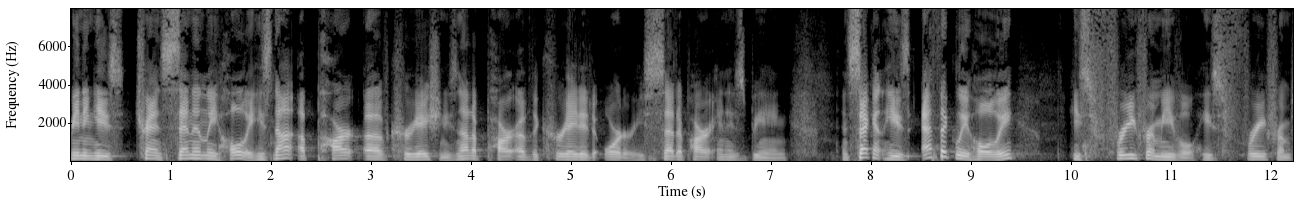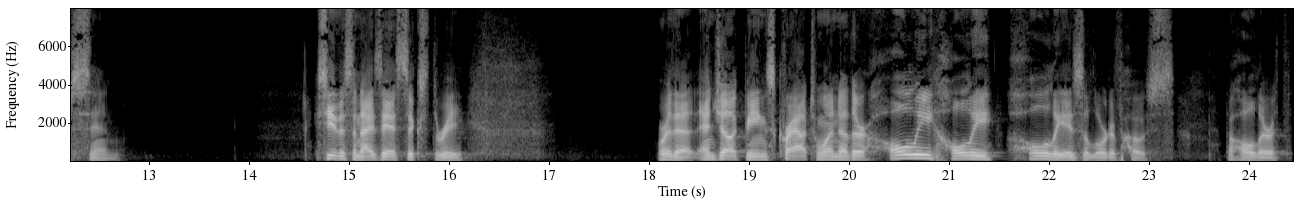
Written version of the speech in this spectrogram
meaning he's transcendently holy. He's not a part of creation, he's not a part of the created order. He's set apart in his being. And second, he's ethically holy. He's free from evil, he's free from sin. You see this in Isaiah 6 3, where the angelic beings cry out to one another, Holy, holy, holy is the Lord of hosts. The whole earth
